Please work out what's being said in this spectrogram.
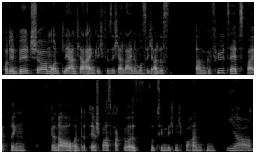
vor den Bildschirmen und lernt ja eigentlich für sich alleine, muss sich alles ähm, gefühlt selbst beibringen. Genau, und der Spaßfaktor ist so ziemlich nicht vorhanden. Ja,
